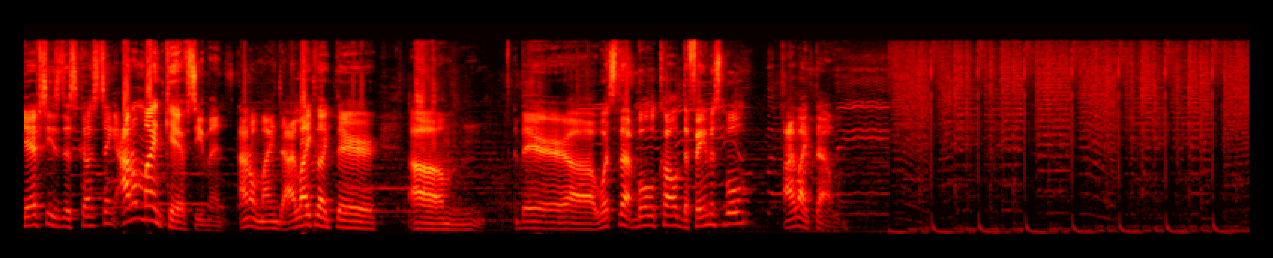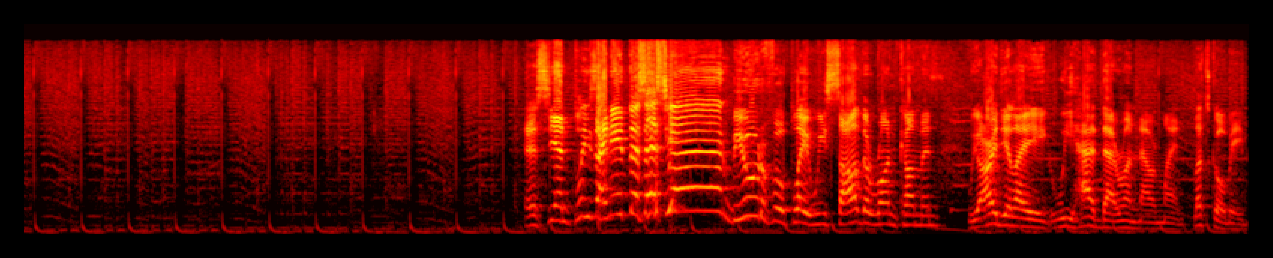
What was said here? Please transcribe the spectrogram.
KFC is disgusting. I don't mind KFC, man. I don't mind. I like like their um their uh, what's that bowl called? The famous bowl. I like that one. Essien, please, I need this Essien! Beautiful play. We saw the run coming. We already, like, we had that run in our mind. Let's go, baby.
